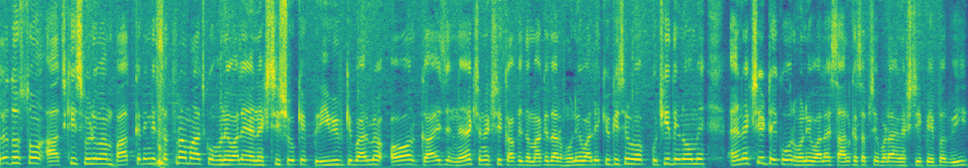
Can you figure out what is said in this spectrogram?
हेलो दोस्तों, आज की इस वीडियो में हम बात करेंगे 17 मार्च को होने वाले एनएक्सटी शो के प्रीव्यू के बारे में। और गाइस नेक्स्ट एनएक्सटी काफ़ी धमाकेदार होने वाले क्योंकि सिर्फ़ अब कुछ ही दिनों में एनएक्सटी टेक ओवर होने वाला है, साल का सबसे बड़ा एनएक्सटी पेपर भी।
